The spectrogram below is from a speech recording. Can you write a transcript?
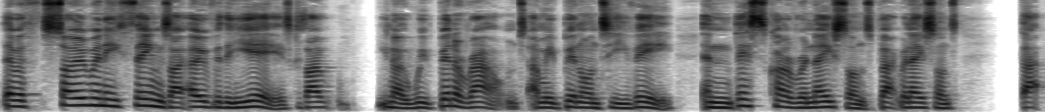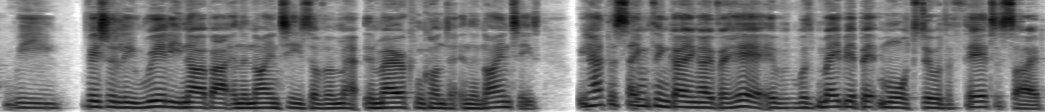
there were so many things like over the years because I, you know, we've been around and we've been on TV and this kind of renaissance, Black Renaissance that we visually really know about in the 90s of Amer- American content in the 90s. We had the same thing going over here. It was maybe a bit more to do with the theatre side,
